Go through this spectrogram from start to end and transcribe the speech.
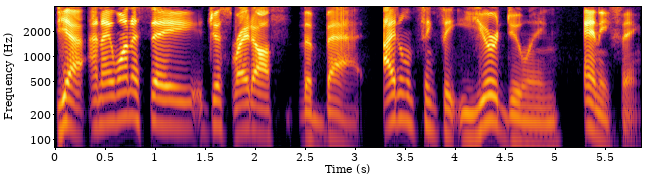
Yeah. And I want to say just right off the bat, I don't think that you're doing anything.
